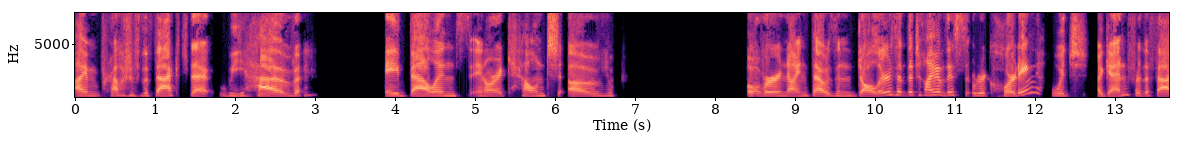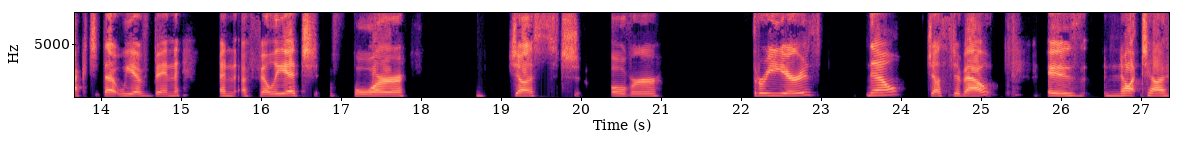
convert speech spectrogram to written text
I'm proud of the fact that we have a balance in our account of over $9,000 at the time of this recording, which again, for the fact that we have been an affiliate for just over three years now, just about, is not uh,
